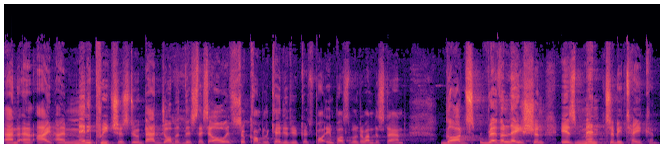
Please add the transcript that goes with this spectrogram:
And, and I, I, many preachers do a bad job at this. They say, oh, it's so complicated, it's impossible to understand. God's revelation is meant to be taken.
